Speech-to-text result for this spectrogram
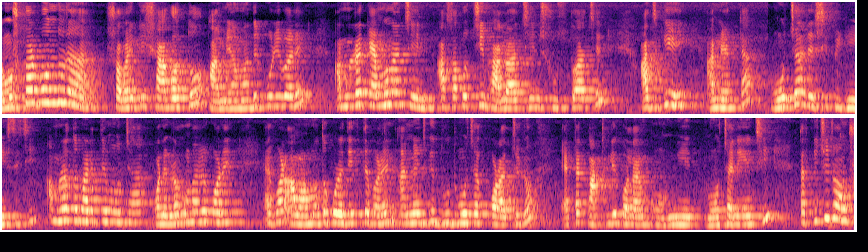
নমস্কার বন্ধুরা, সবাইকে স্বাগত আমি আমাদের পরিবারে। আপনারা কেমন আছেন? আশা করছি ভালো আছেন, সুস্থ আছেন। আজকে আমি একটা মোচা রেসিপি নিয়ে এসেছি। আমরা তো বাড়িতে মোচা অনেক রকমভাবে করেন একবার আমার মতো করে দেখতে পারেন। আমি আজকে দুধ মোচা করার জন্য একটা কাঁঠালি কলা নিয়ে মোচা নিয়েছি। তার কিছুটা অংশ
